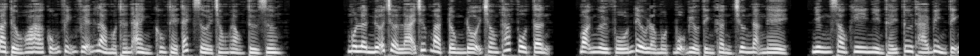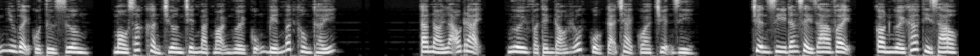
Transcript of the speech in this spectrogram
mà Tiểu Hoa cũng vĩnh viễn là một thân ảnh không thể tách rời trong lòng Từ Dương. Một lần nữa trở lại trước mặt đồng đội trong tháp vô tận, mọi người vốn đều là một bộ biểu tình khẩn trương nặng nề, nhưng sau khi nhìn thấy tư thái bình tĩnh như vậy của Từ Dương, màu sắc khẩn trương trên mặt mọi người cũng biến mất không thấy. Ta nói lão đại, ngươi và tên đó rốt cuộc đã trải qua chuyện gì? Chuyện gì đang xảy ra vậy, còn người khác thì sao?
